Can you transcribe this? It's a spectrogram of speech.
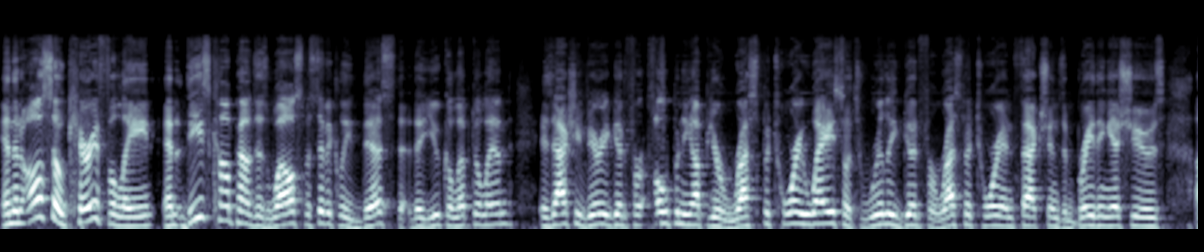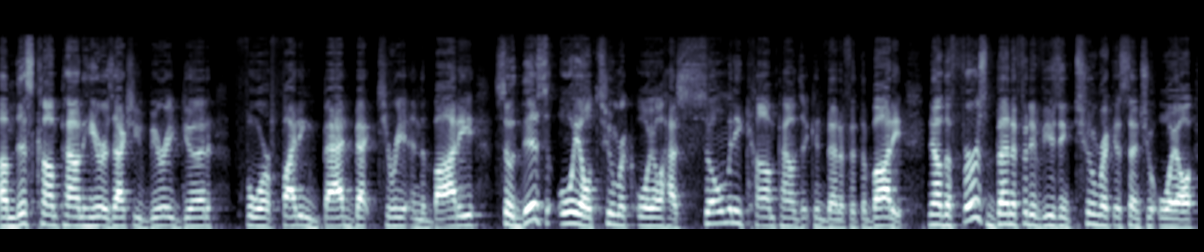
And then also caryophyllene, and these compounds as well, specifically this, the, the eucalyptolin, is actually very good for opening up your respiratory way. So it's really good for respiratory infections and breathing issues. Um, this compound here is actually very good for fighting bad bacteria in the body. So this oil, turmeric oil, has so many compounds that can benefit the body. Now the first benefit of using turmeric essential oil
